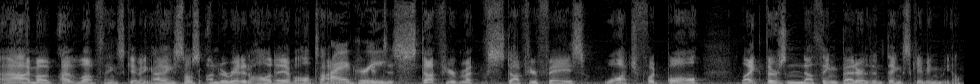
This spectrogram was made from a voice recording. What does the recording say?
Uh, I'm a. I love Thanksgiving. I think it's the most underrated holiday of all time. I agree. You get to stuff your stuff your face, watch football. Like there's nothing better than Thanksgiving meal.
